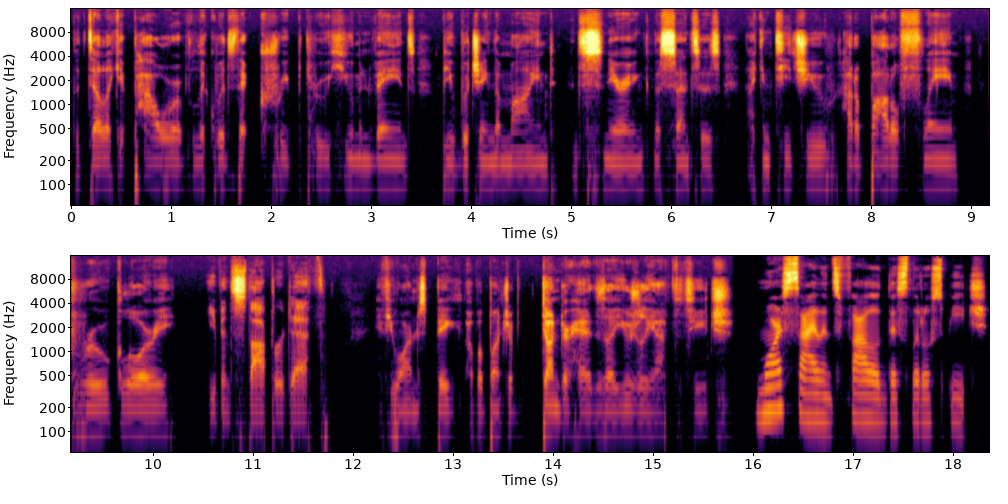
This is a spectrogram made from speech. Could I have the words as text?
the delicate power of liquids that creep through human veins, bewitching the mind, ensnaring the senses. I can teach you how to bottle flame, brew glory, even stop her death, if you aren't as big of a bunch of dunderheads as I usually have to teach. More silence followed this little speech.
